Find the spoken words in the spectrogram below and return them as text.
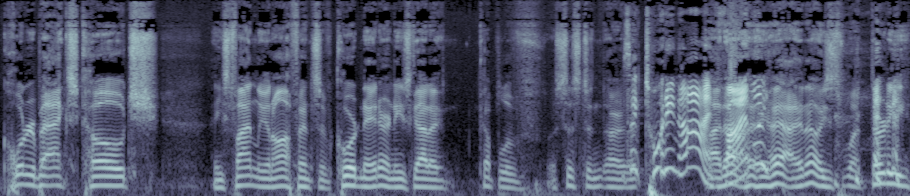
quarterbacks coach. He's finally an offensive coordinator, and he's got a couple of assistant. Or, it's like 29, I know, finally? Yeah, I know. He's, what, 30,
